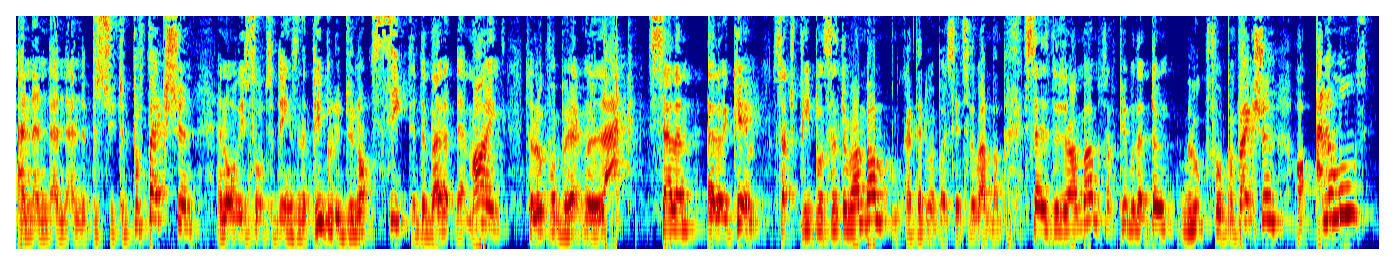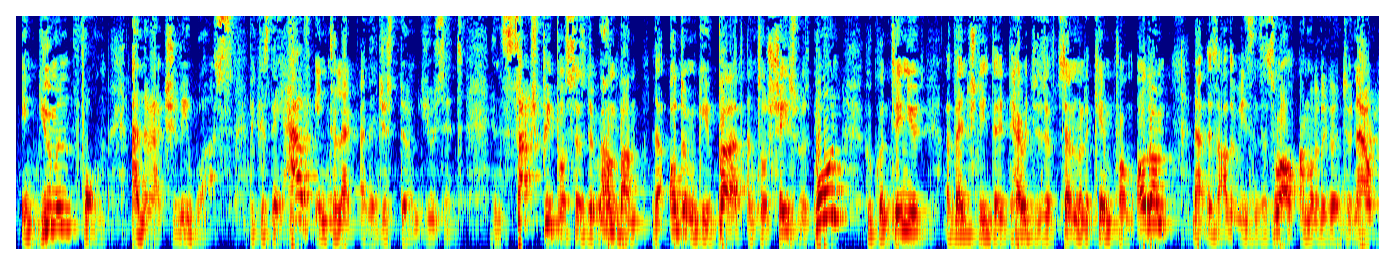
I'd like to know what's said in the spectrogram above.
and, and, and, and the pursuit of perfection and all these sorts of things. And the people who do not seek to develop their mind to look for perfection lack Selem Elokim. Such people, says the Rambam, I can't tell you what say to the Rambam, says the Rambam, such people that don't look for perfection are animals in human form. And they're actually worse, because they have intellect and they just don't use it. And such people, says the Rambam, that Adam gave birth until Shais was born, who continued eventually the heritage of Selem came from Adam. Now, there's other reasons as well, I'm not going to go into it now.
